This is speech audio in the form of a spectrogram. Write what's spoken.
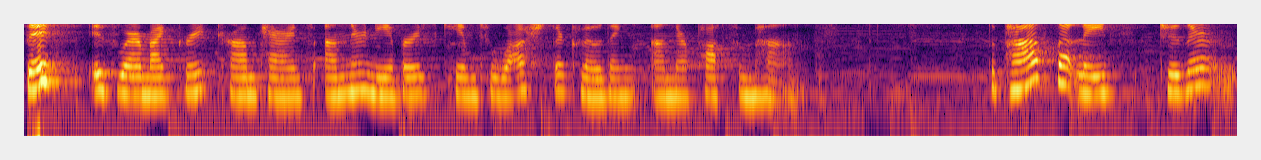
This is where my great grandparents and their neighbours came to wash their clothing and their pots and pans. The path that leads to the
